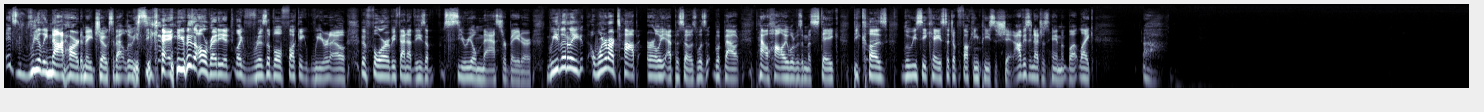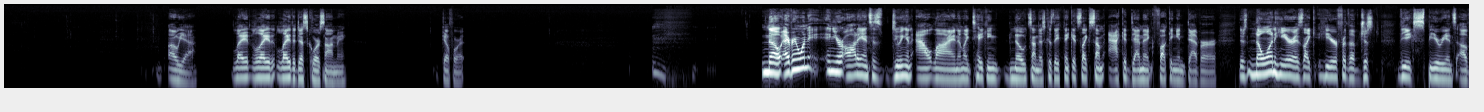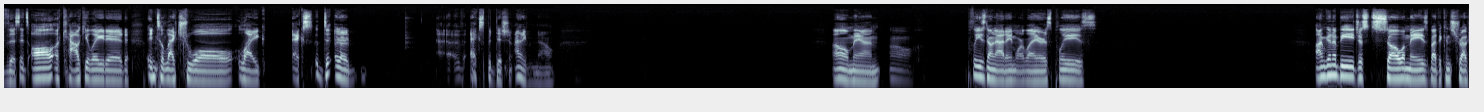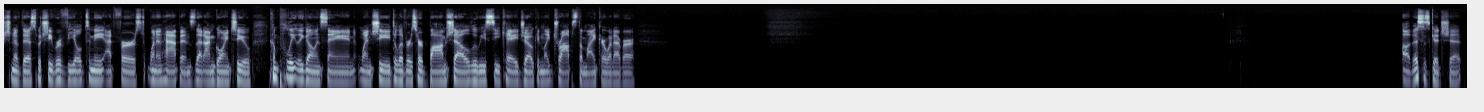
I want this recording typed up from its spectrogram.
It's really not hard to make jokes about Louis C.K. He was already a like risible fucking weirdo before we found out that he's a serial masturbator. We literally one of our top early episodes was about how Hollywood was a mistake because Louis C.K. is such a fucking piece of shit. Obviously not just him, but like Oh yeah. Lay lay lay the discourse on me. Go for it. No, everyone in your audience is doing an outline and like taking notes on this because they think it's like some academic fucking endeavor. There's no one here is like here for the just the experience of this. It's all a calculated intellectual like ex uh, expedition. I don't even know. Oh man. Oh. Please don't add any more layers, please. I'm to be just so amazed by the construction of this, which she revealed to me at first when it happens, that I'm going to completely go insane when she delivers her bombshell Louis C.K. joke and like drops the mic or whatever. Oh, this is good shit.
